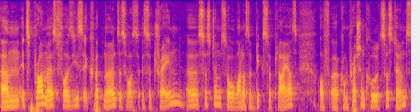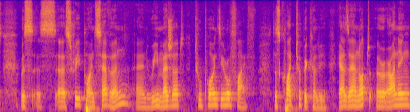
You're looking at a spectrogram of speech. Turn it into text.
Um, it's promised for these equipment, this was is a Trane uh, system, so one of the big suppliers of uh, compression cooled systems with uh, 3.7 and we measured 2.05. This is quite typically. Yeah, they are not uh, running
